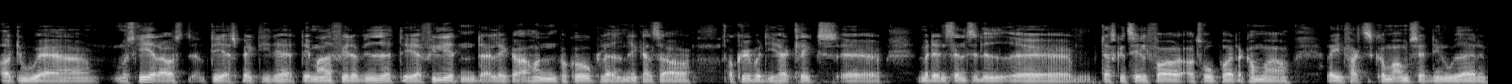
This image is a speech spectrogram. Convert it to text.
og du er, måske er der også det aspekt i det, at det er meget fedt at vide, at det er affiliaten, der lægger hånden på kogepladen, ikke? Altså, og, og køber de her kliks øh, med den selvtillid, øh, der skal til for at tro på, at der kommer rent faktisk kommer omsætning ud af det.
